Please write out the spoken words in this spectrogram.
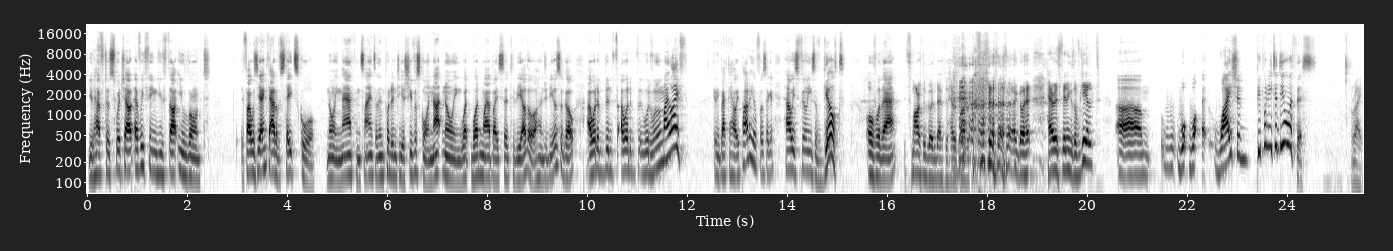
You'd have to switch out everything you thought you learned. If I was yanked out of state school, knowing math and science, and then put into yeshiva school and not knowing what one rabbi said to the other 100 years ago, I would have been, I would have, it would have ruined my life. Getting back to Harry Potter here for a second, Harry's feelings of guilt over that. It's smart to go back to Harry Potter. go ahead. Harry's feelings of guilt. Um, wh- wh- why should people need to deal with this? Right.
